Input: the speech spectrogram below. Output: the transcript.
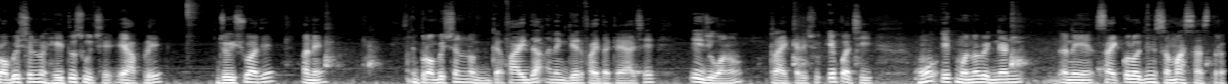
પ્રોબેશનનો હેતુ શું છે, એ આપણે જોઈશું આજે અને પ્રોબેશનનો ફાયદા અને ગેરફાયદા કયા છે એ જોવાનો ટ્રાય કરીશું. એ પછી હું એક મનોવિજ્ઞાન અને સાયકોલોજી સમાજશાસ્ત્ર,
